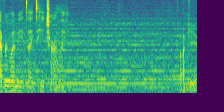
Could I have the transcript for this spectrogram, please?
Everyone needs IT, Charlie. Fuck you.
